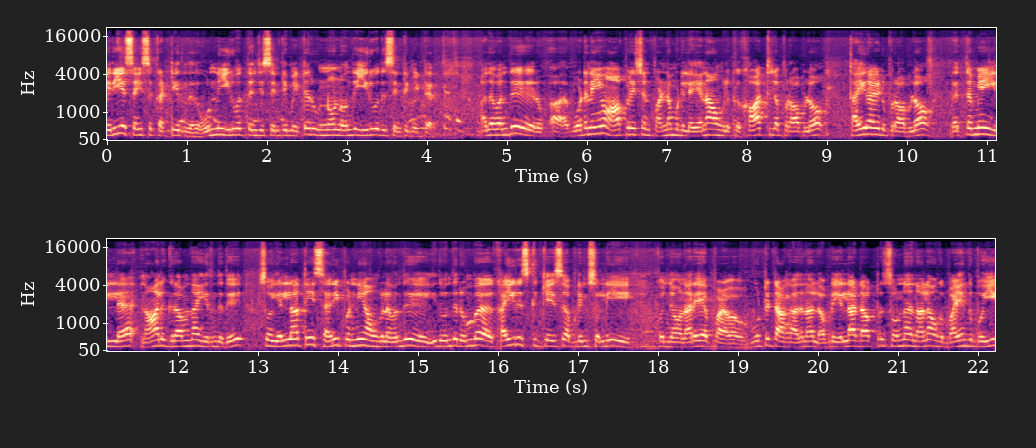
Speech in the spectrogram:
பெரிய சைஸு கட்டியிருந்தது. ஒன்று இருபத்தஞ்சி சென்டிமீட்டர் இன்னொன்று வந்து இருபது சென்டிமீட்டர் அதை வந்து உடனேயும் ஆப்ரேஷன் பண்ண முடியல. ஏன்னா அவங்களுக்கு ஹார்ட்டில் ப்ராப்ளம் தைராய்டு ப்ராப்ளம் ரத்தமே இல்லை. நாலு கிராம் தான் இருந்தது. ஸோ எல்லாத்தையும் சரி பண்ணி அவங்கள வந்து இது வந்து ரொம்ப ஹை ரிஸ்க் கேஸ் அப்படின்னு சொல்லி கொஞ்சம் நிறைய ப விட்டுட்டாங்க. அதனால் அப்படி எல்லா டாக்டரும் சொன்னதுனால அவங்க பயந்து போய்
